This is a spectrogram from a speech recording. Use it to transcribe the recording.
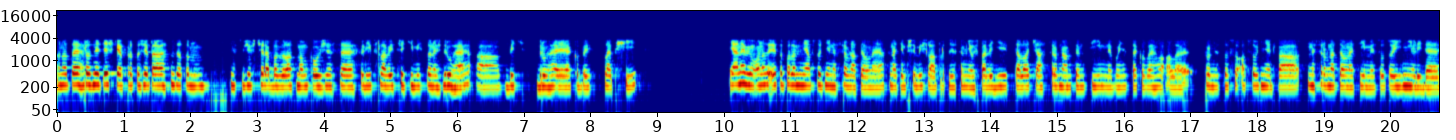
Ono to je hrozně těžké, protože právě jsem se o tom, myslím, že včera bavila s mamkou, že se líp slaví třetí místo než druhé a byť druhé je jakoby lepší. Já nevím, ono je to podle mě absolutně nesrovnatelné. Já jsem nad tím přemýšlela, protože se mě už pár lidí ptalo a část srovnám ten tým nebo něco takového, ale pro mě to jsou absolutně dva nesrovnatelné týmy. Jsou to jiní lidé,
